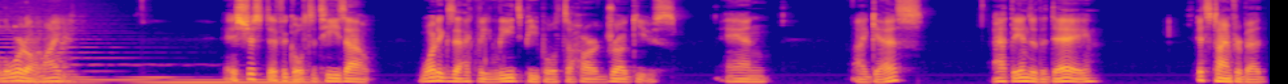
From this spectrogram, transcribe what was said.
Lord Almighty. It's just difficult to tease out what exactly leads people to hard drug use. And I guess, at the end of the day, it's time for bed.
